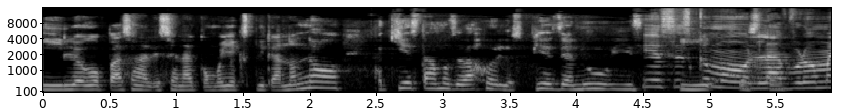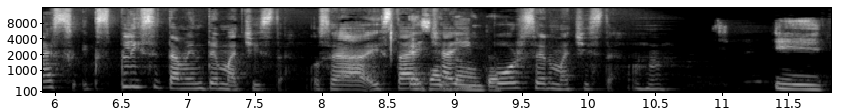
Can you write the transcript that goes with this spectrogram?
y luego pasan a la escena como ella explicando, no, aquí estamos debajo de los pies de Anubis. Sí, eso es como la broma es explícitamente machista, o sea, está hecha ahí por ser machista. Y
